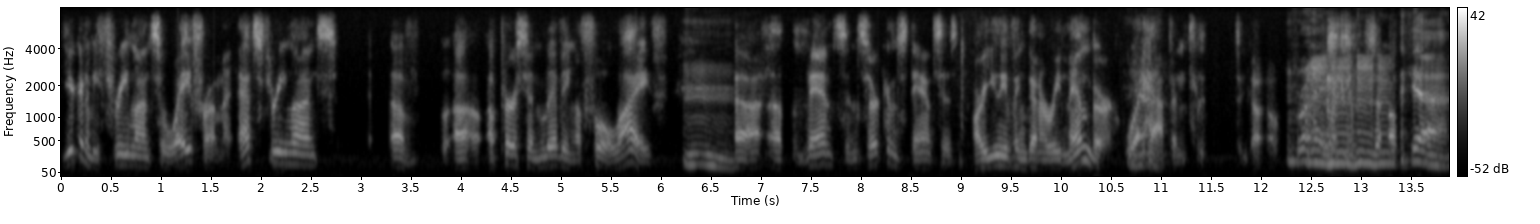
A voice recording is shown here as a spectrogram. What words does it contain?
You're going to be three months away from it. That's three months of uh, a person living a full life Mm. uh, of events and circumstances. Are you even going to remember what Yeah. happened three months ago? Right. So yeah.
